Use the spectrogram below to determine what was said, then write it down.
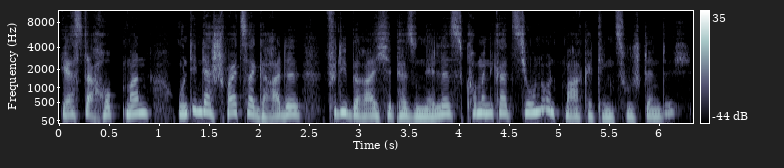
erster Hauptmann und in der Schweizer Garde für die Bereiche Personelles, Kommunikation und Marketing zuständig.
